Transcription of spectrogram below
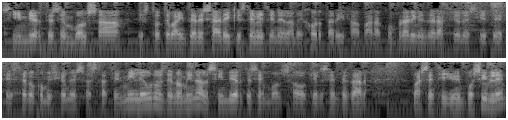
Si inviertes en bolsa, esto te va a interesar. XTB tiene la mejor tarifa para comprar y vender acciones 7F, cero comisiones hasta 100.000 euros de nominal. Si inviertes en bolsa o quieres empezar, más sencillo imposible.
